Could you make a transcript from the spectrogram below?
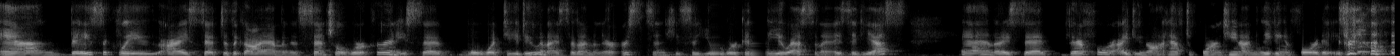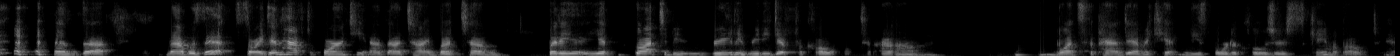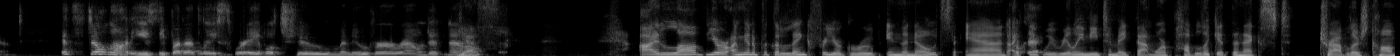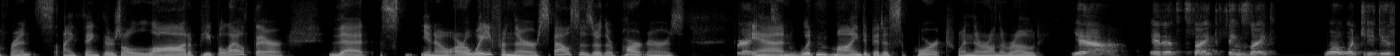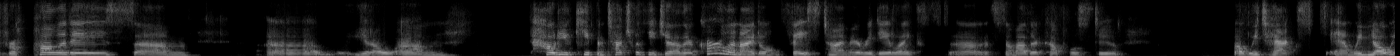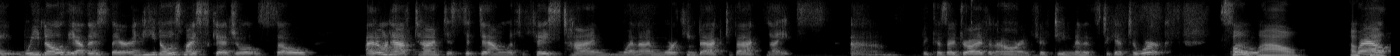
and basically, I said to the guy, I'm an essential worker. And he said, Well, what do you do? And I said, I'm a nurse. And he said, You work in the US? And I said, Yes. And I said, Therefore, I do not have to quarantine. I'm leaving in four days. and uh, that was it. So I didn't have to quarantine at that time. But um, but it, it, got to be really, really difficult um, once the pandemic hit and these border closures came about. And it's still not easy, but at least we're able to maneuver around it now. Yes. I love your. I'm going to put the link for your group in the notes. And I okay. think we really need to make that more public at the next travelers conference. I think there's a lot of people out there that, you know, are away from their spouses or their partners right. and wouldn't mind a bit of support when they're on the road. Yeah. And it's like things like, well, what do you do for holidays? Um, uh, you know, um, how do you keep in touch with each other? Carl and I don't FaceTime every day like uh, some other couples do, but we text and we know we we know the others there, and he knows my schedule, so I don't have time to sit down with a FaceTime when I'm working back to back nights um, because I drive an hour and 15 minutes to get to work. So, oh wow! Okay. Well,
